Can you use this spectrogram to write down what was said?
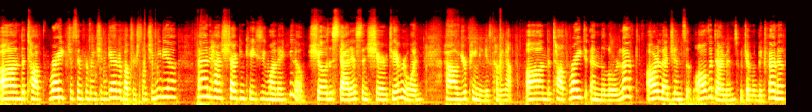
On the top right, just information again about their social media and hashtag in case you want to, you know, show the status and share to everyone how your painting is coming up. On the top right and the lower left are legends of all the diamonds, which I'm a big fan of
